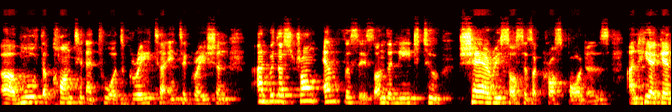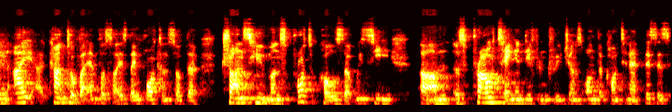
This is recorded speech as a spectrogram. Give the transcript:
uh, move the continent towards greater integration and with a strong emphasis on the need to share resources across borders. And here again, I can't overemphasize the importance of the transhumance protocols that we see um, sprouting in different regions on the continent. This is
